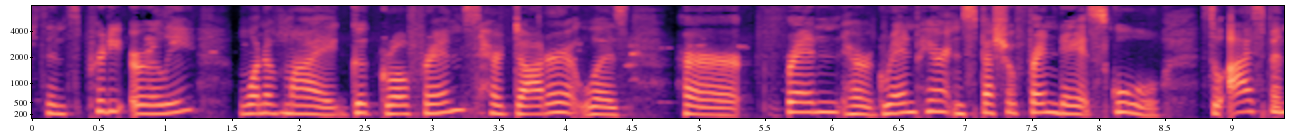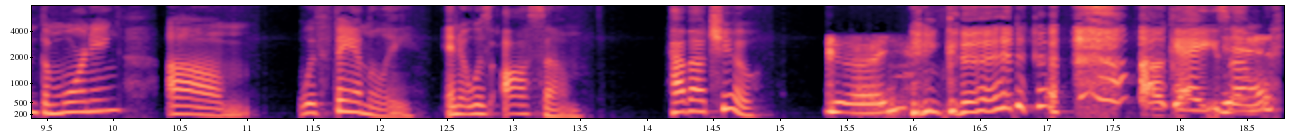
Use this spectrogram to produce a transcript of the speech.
since pretty early. One of my good girlfriends, her daughter, it was her friend, her grandparent and special friend day at school. So I spent the morning um, with family, and it was awesome. How about you? Good. Good. okay, so Yes.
